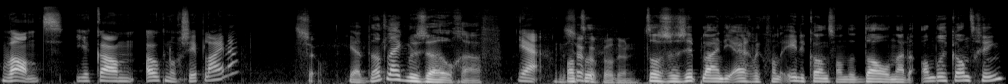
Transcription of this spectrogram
Want je kan ook nog ziplinen. Zo, Ja, dat lijkt me dus wel heel gaaf. Ja, dat Want, zou ik ook wel doen. Het was een zipline die eigenlijk van de ene kant van de dal naar de andere kant ging.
